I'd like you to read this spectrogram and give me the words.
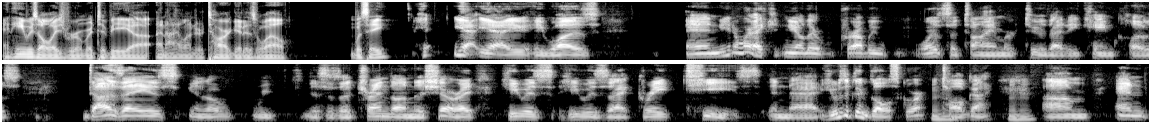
and he was always rumored to be uh, an Islander target as well. Was he? Yeah, yeah, he, he was. And you know what? I you know there probably was a time or two that he came close. Daze is you know we this is a trend on this show, right? He was he was that great tease in that he was a good goal scorer, Mhm. tall guy, Mhm. um, and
